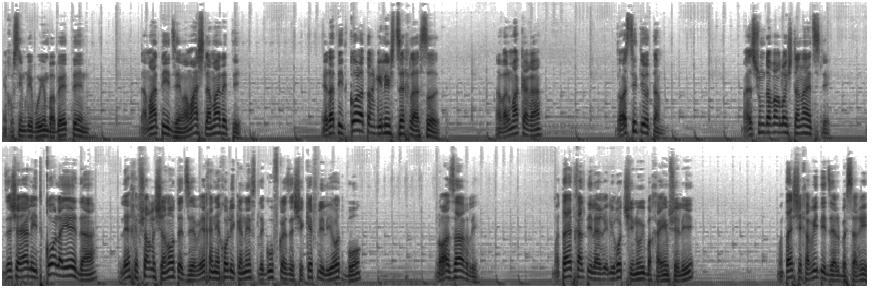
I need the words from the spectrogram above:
איך עושים ריבועים בבטן. למדתי את זה, ממש למדתי. ידעתי את כל התרגילים שצריך לעשות. אבל מה קרה? לא עשיתי אותם. ואז שום דבר לא השתנה אצלי. זה שהיה לי את כל הידע לאיך אפשר לשנות את זה ואיך אני יכול להיכנס לגוף כזה שכיף לי להיות בו, לא עזר לי. מתי התחלתי לראות שינוי בחיים שלי? מתי שחוויתי את זה על בשרי.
